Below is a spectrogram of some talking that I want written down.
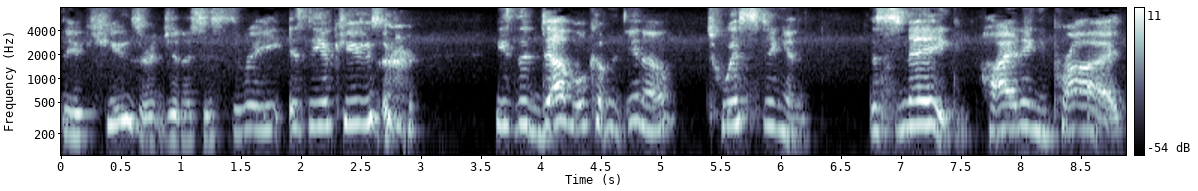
The accuser in Genesis 3 is the accuser. He's the devil, come, you know, twisting and the snake hiding pride.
